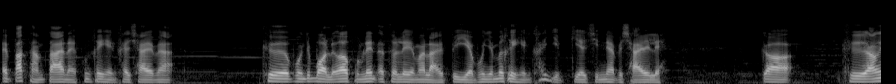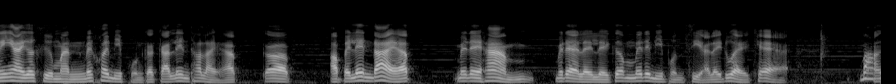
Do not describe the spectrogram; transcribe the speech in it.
ไอ้ปักสามตาไหนคุณเคยเห็นใครใช้ไหมฮะ คือผมจะบอกเลยว่าผมเล่นอัสเซเลมาหลายปีอะผมยังไม่เคยเห็นใครหยิบเกียร์ชิ้นเนี้ยไปใช้เลย ก็คือเอาง่ายๆก็คือมันไม่ค่อยมีผลกับการเล่นเท่าไหร่ครับ ก็เอาไปเล่นได้ครับ ไม่ได้ห้ามไม่ได้อะไรเลย ก็ไม่ได้มีผลเสียอะไรด้วย แค่บาง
